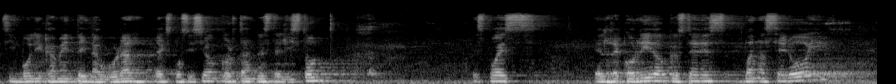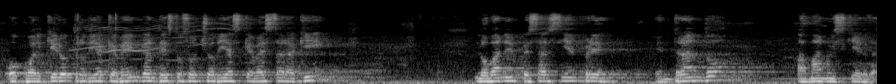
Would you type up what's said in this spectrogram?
simbólicamente inaugurar la exposición cortando este listón. Después, el recorrido que ustedes van a hacer hoy o cualquier otro día que vengan de estos ocho días que va a estar aquí, lo van a empezar siempre entrando a mano izquierda.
